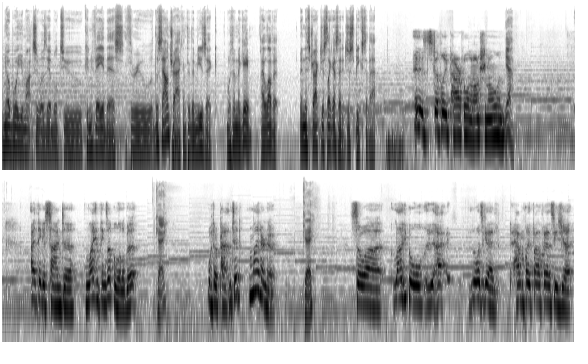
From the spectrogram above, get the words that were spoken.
Nobuo Uematsu was able to convey this through the soundtrack and through the music within the game. I love it. And this track, just like I said, it just speaks to that. It is. Definitely powerful and emotional. And Yeah. I think it's time to lighten things up a little bit Okay. with our patented liner note. Okay. So uh, a lot of people, I, once again, haven't played Final Fantasies yet.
